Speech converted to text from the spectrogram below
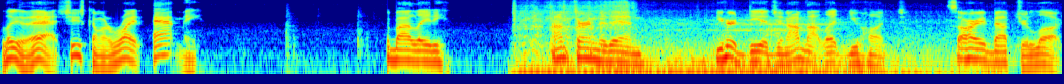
Look at that. She's coming right at me. Goodbye, lady. I'm turning it in. You heard Deogen. I'm not letting you hunt. Sorry about your luck.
